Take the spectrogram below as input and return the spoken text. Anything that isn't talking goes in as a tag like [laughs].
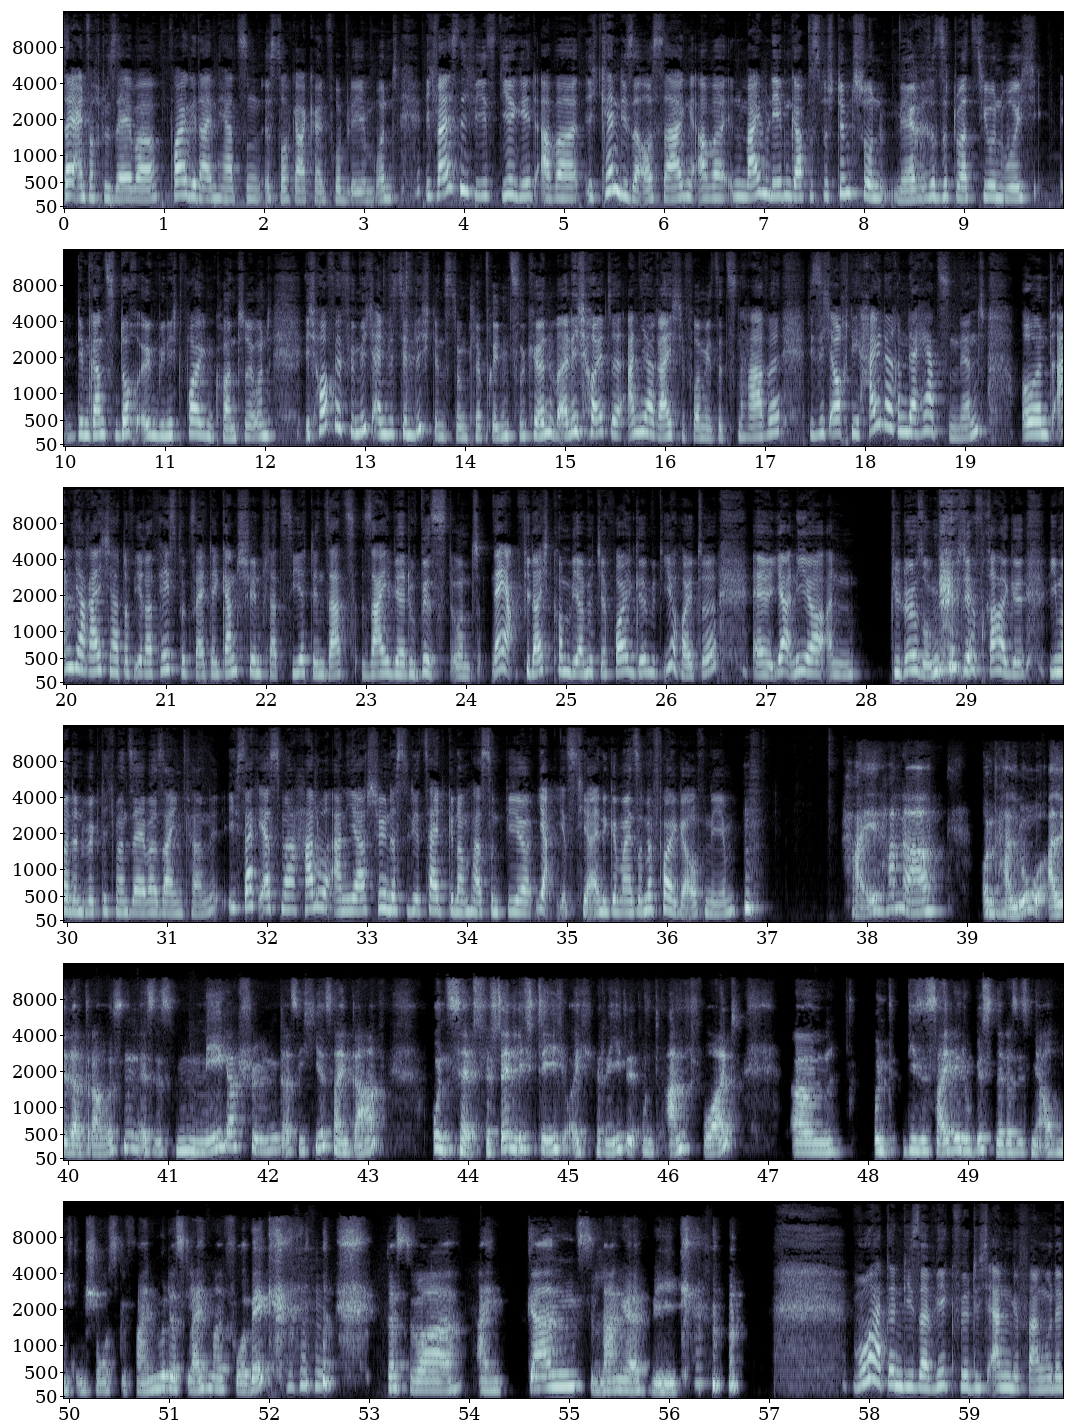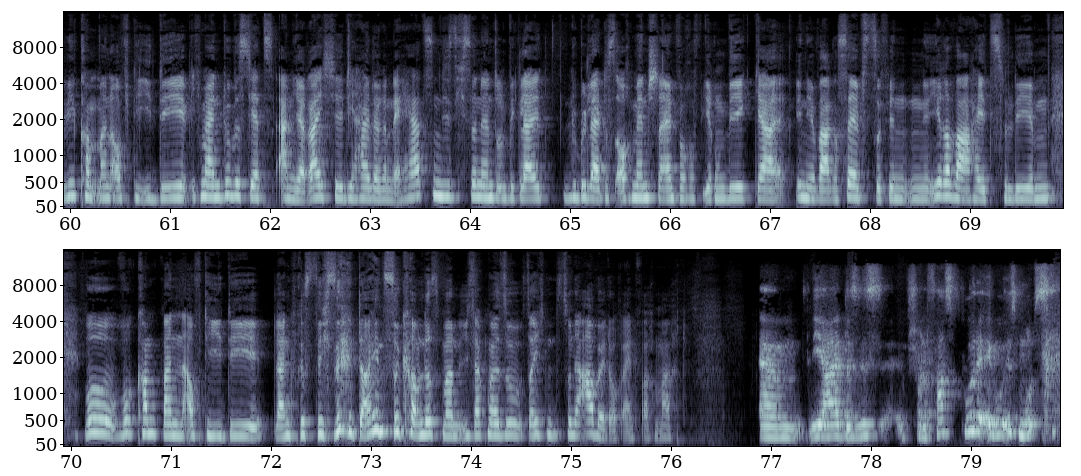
sei einfach du selber, folge deinem Herzen, ist doch gar kein Problem. Und ich weiß nicht, wie es dir geht, aber ich kenne diese Aussagen, aber in meinem Leben gab es bestimmt schon mehrere Situationen, wo ich dem Ganzen doch irgendwie nicht folgen konnte. Und ich hoffe, für mich ein bisschen Licht ins Dunkle bringen zu können, weil ich heute Anja Reiche vor mir sitzen habe, die sich auch die Heilerin der Herzen nennt. Und Anja Reiche hat auf ihrer Facebook-Seite ganz schön platziert den Satz, sei wer du bist. Und naja, vielleicht kommen wir ja mit der Folge mit ihr heute äh, ja näher an die Lösung [laughs] der Frage, wie man denn wirklich man selber sein kann. Ich sag erstmal Hallo Anja, schön, dass du dir Zeit genommen hast und wir ja jetzt hier eine gemeinsame Folge aufnehmen. [laughs] Hi Hanna und hallo alle da draußen. Es ist mega schön, dass ich hier sein darf und selbstverständlich stehe ich euch Rede und Antwort. Ähm, und dieses sei wer du bist, ne, das ist mir auch nicht im Schoß gefallen. Nur das gleich mal vorweg. [laughs] das war ein ganz langer Weg. Wo hat denn dieser Weg für dich angefangen oder wie kommt man auf die Idee? Ich meine, du bist jetzt Anja Reiche, die Heilerin der Herzen, die sich so nennt und begleit, du begleitest auch Menschen einfach auf ihrem Weg, ja, in ihr wahres Selbst zu finden, ihre Wahrheit zu leben. Wo, wo kommt man auf die Idee, langfristig [laughs] dahin zu kommen, dass man, ich sag mal so, so eine Arbeit auch einfach macht? Ähm, ja, das ist schon fast purer Egoismus.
